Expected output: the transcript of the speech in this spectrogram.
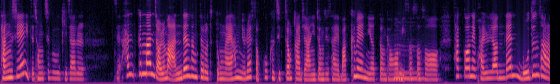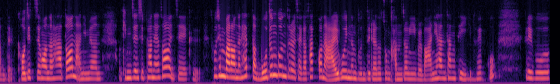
당시에 이제 정치부 기자를 이제 한 끝난 지 얼마 안 된 상태로 듣동라에 합류를 했었고 그 직전까지 안희정 지사의 마크맨이었던 경험이 음. 있었어서 사건에 관련된 모든 사람들 거짓 증언을 하던 아니면 김진 씨 편에서 이제 그 소신 발언을 했던 모든 분들을 제가 사건을 알고 있는 분들이라서 좀 감정이입을 많이 한 상태이기도 했고 그리고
